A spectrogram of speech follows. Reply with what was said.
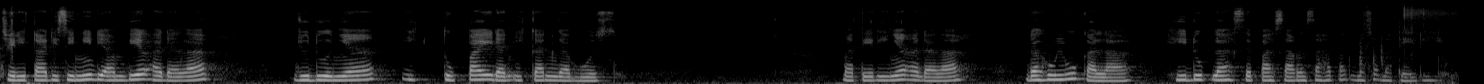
Cerita di sini diambil adalah judulnya Tupai dan Ikan Gabus. Materinya adalah dahulu kala hiduplah sepasang sahabat masa materi.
